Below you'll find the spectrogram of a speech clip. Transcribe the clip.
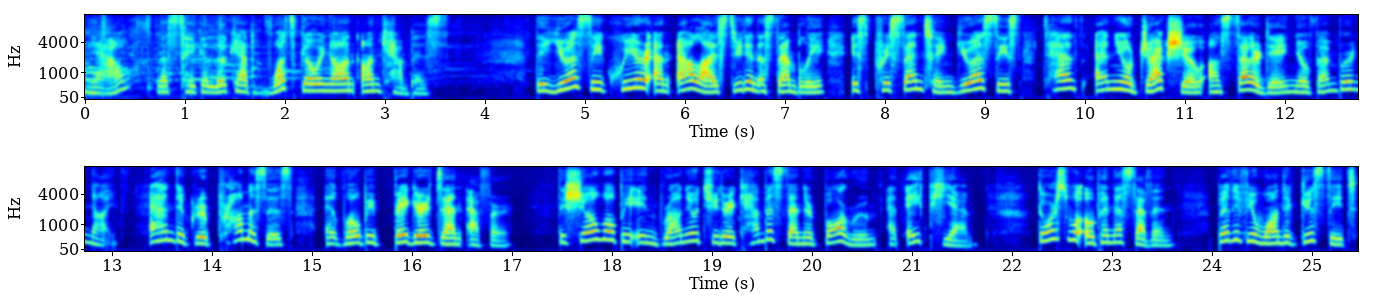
Now, let's take a look at what's going on on campus. The USC Queer and Ally Student Assembly is presenting USC's 10th annual drag show on Saturday, November 9th, and the group promises it will be bigger than ever. The show will be in Ronald Tutor Campus Center Ballroom at 8 p.m. Doors will open at 7, but if you want a good seat,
